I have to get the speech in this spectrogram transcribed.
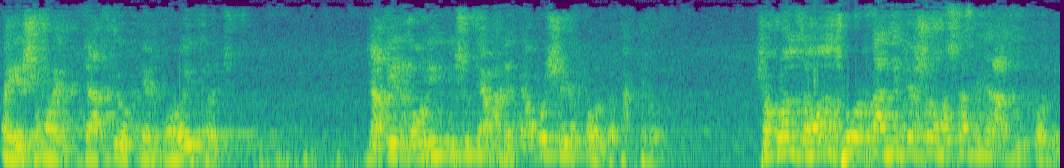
তাই এ সময় জাতীয় বড়ই প্রয়োজন। জাতির মৌলিক ইস্যুতে আমাদেরকে অবশ্যই ঐক্যবদ্ধ থাকতে হবে। সকল দল ছোট তার নিজস্ব অবস্থা থেকে রাজনীতি করবে।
